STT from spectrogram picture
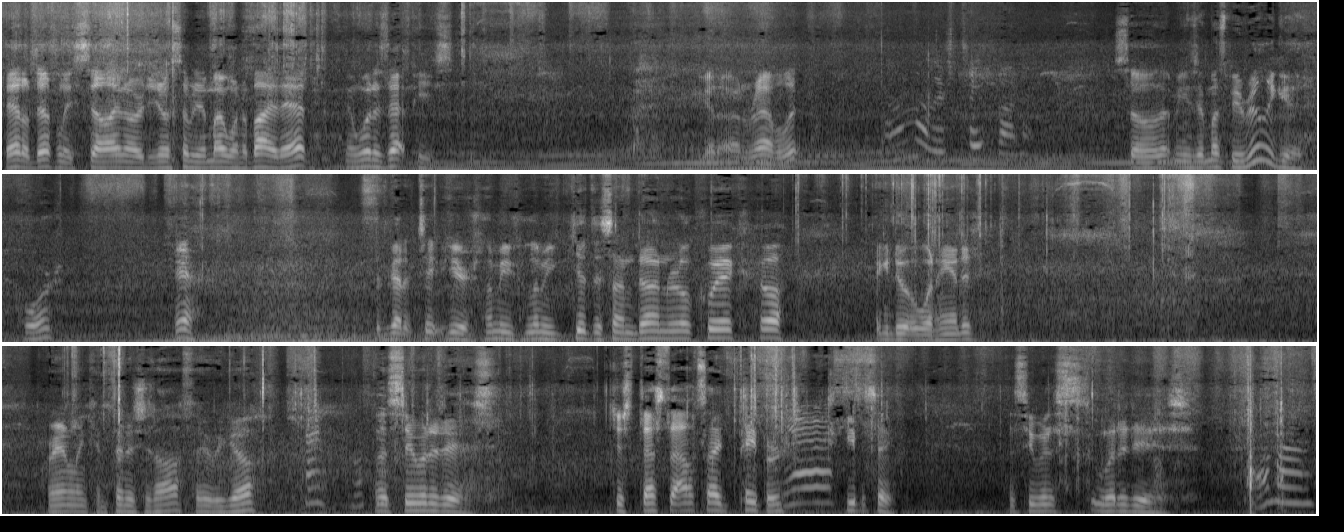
That'll definitely sell. I already know somebody that might want to buy that. And what is that piece? You gotta unravel it. I don't know. There's tape on it. So that means it must be really good. Or, yeah, they've got it taped here. Let me let me get this undone real quick. Oh, I can do it one-handed. Randling can finish it off. There we go. Okay. okay. Let's see what it is. Just that's the outside paper. Yes. Keep it safe. Let's see what it's, what it is. Hold on.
